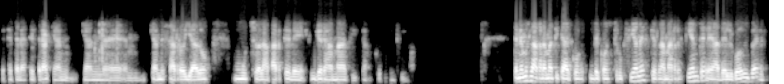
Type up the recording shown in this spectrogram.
etcétera, etcétera, que han, eh, que han desarrollado mucho la parte de gramática cognitiva. Tenemos la gramática de, construcciones, que es la más reciente, de Adele Goldberg,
